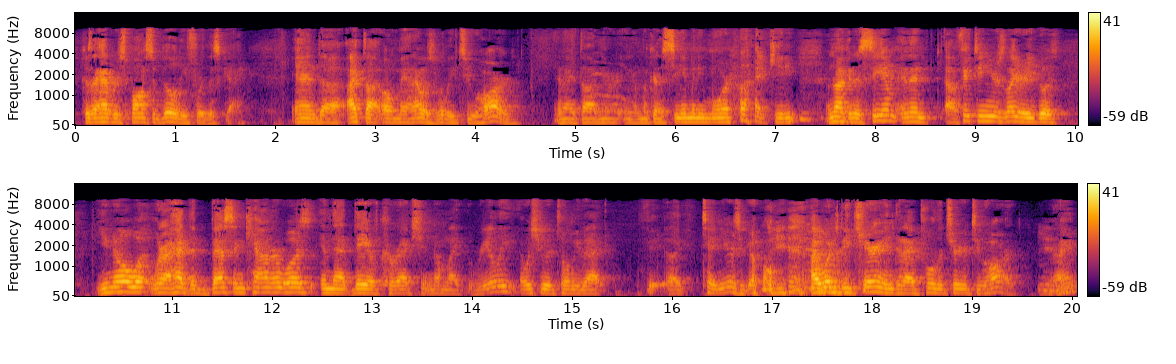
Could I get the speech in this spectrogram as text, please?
because I had responsibility for this guy. And uh, I thought, oh man, that was really too hard. And I thought, you know, I'm not going to see him anymore. Hi, Kitty. I'm not going to see him. And then uh, 15 years later, he goes, you know what? Where I had the best encounter was in that day of correction. And I'm like, really? I wish you would have told me that like 10 years ago. I wouldn't be carrying did I pull the trigger too hard, yeah. right?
